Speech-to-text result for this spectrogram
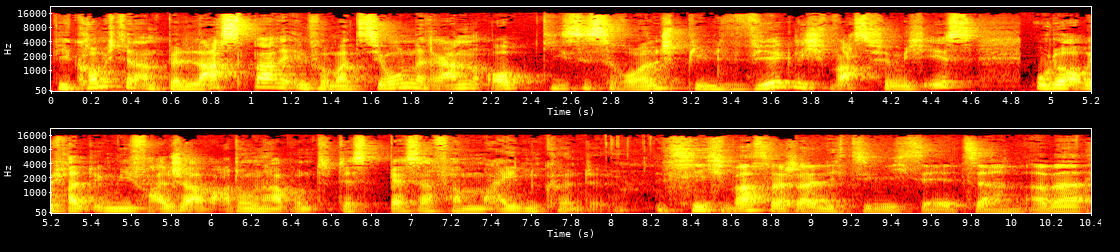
Wie komme ich denn an belastbare Informationen ran, ob dieses Rollenspiel wirklich was für mich ist oder ob ich halt irgendwie falsche Erwartungen habe und das besser vermeiden könnte? Ich mache es wahrscheinlich ziemlich seltsam, aber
